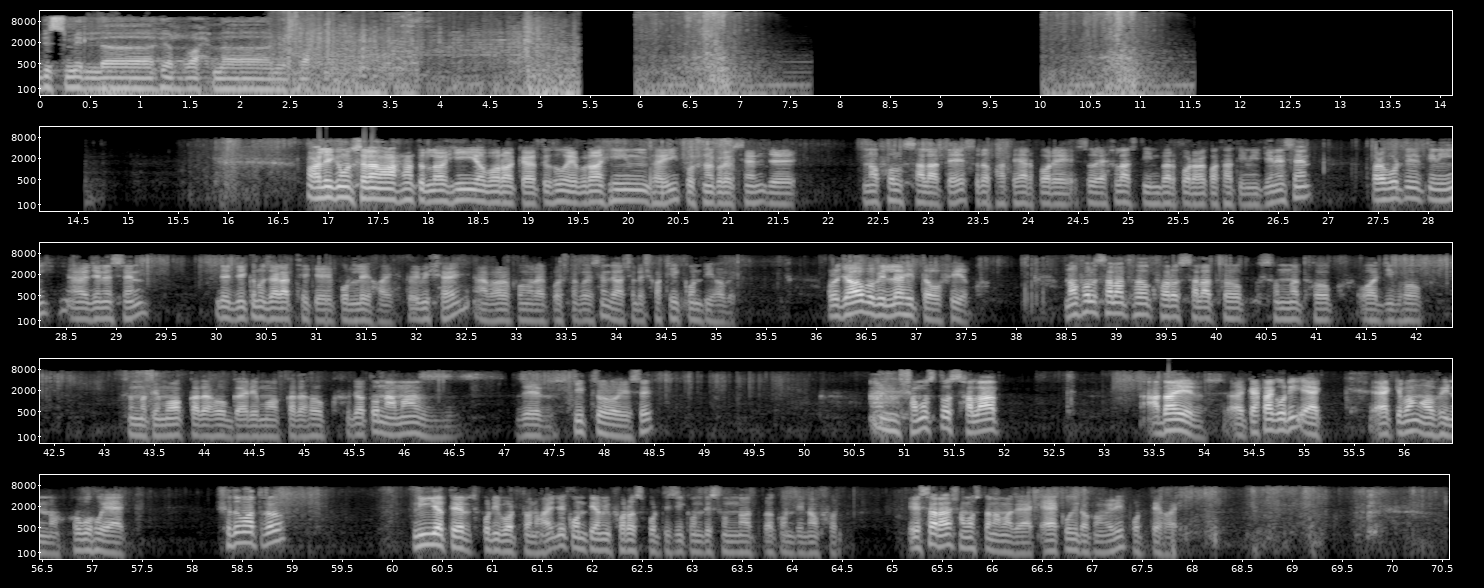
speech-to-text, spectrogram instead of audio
بسم الله الرحمن الرحيم ওয়ালাইকুম আসসালাম রহমতুল্লাহি বরাকাতুহু ইব্রাহিম ভাই প্রশ্ন করেছেন যে নফল সালাতে সুরা ফাতেহার পরে সুরা এখলাস তিনবার পড়ার কথা তিনি জেনেছেন পরবর্তীতে তিনি আহ, জেনেছেন যে যে কোনো জায়গা থেকে পড়লে হয়। তো এই বিষয়ে আবার পুনরায় প্রশ্ন করেছেন যে আসলে সঠিক কোনটি হবে। ওর জবাব বিল্লাহি তৌফিক। নফল সালাত হোক, ফরজ সালাত হোক, সুন্নাত হোক, ওয়াজিব হোক, সুন্নতে মোয়াক্কাদা হোক, গায়রে মোয়াক্কাদা হোক, যত নামাজের চিত্র রয়েছে, সমস্ত সালাত আদায়ের ক্যাটাগরি এক এক এবং অভিন্ন, হুবহু এক। শুধুমাত্র নিয়তের পরিবর্তন হয় যে কোনটি আমি ফরজ পড়তেছি, কোনটি সুন্নত বা কোনটি নফল। এছাড়া সমস্ত নামাজ এক, একই রকমেরই পড়তে হয়।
